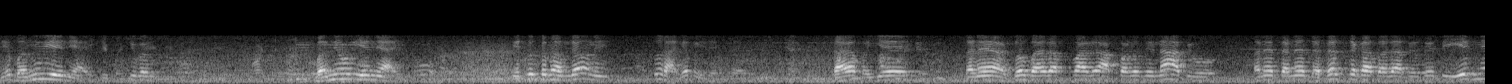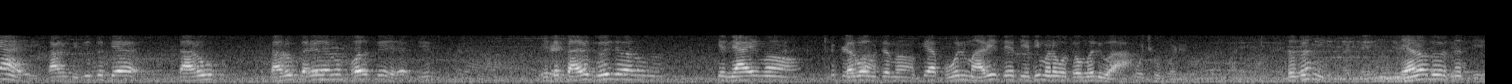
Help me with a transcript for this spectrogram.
જે બન્યું એ ન્યાય. શું બન્યું એ ન્યાય. એટલું તમે સમજાવો ને તો રાગે પડી જાય તારા ભાઈએ તને અડધો ભાગ આપવા આપવાનો તે ના આપ્યો અને તને દસ જ ટકા ભાગ આપ્યો તો તે એ જ ન્યાય. કારણ બીજું તો ત્યાં તારું તારું કરેલાનું ફળ છે. એટલે તારે જોઈ લેવાનું કે ન્યાયમાં કર્મમાં કે આ ભૂલ મારી છે તેથી મને ઓછો મળ્યું આ. ઓછું પડ્યું એનો દોષ નથી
